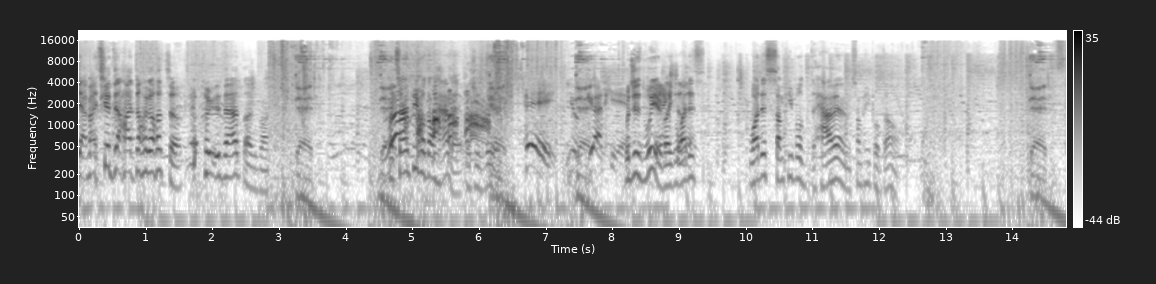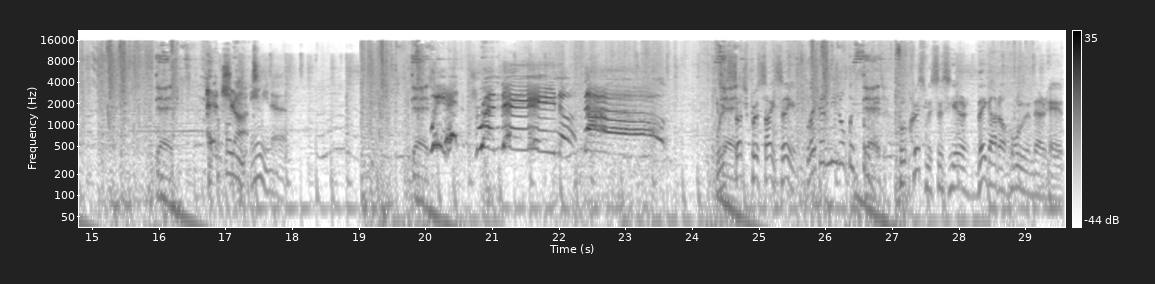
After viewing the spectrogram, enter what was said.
Yeah, my skin's a hot dog also. it's a hot dog one. Dead. Dead. But Dead. certain people don't have it, which is weird. Hey, you Dead. got here. Which is weird. Like, why does, why does some people have it and some people don't? Dead. Dead. Headshot. What are you aiming at? Dead. We hit trending! Such precise aim, like a needle with Dead. thread. For Christmas is here, they got a hole in their head.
